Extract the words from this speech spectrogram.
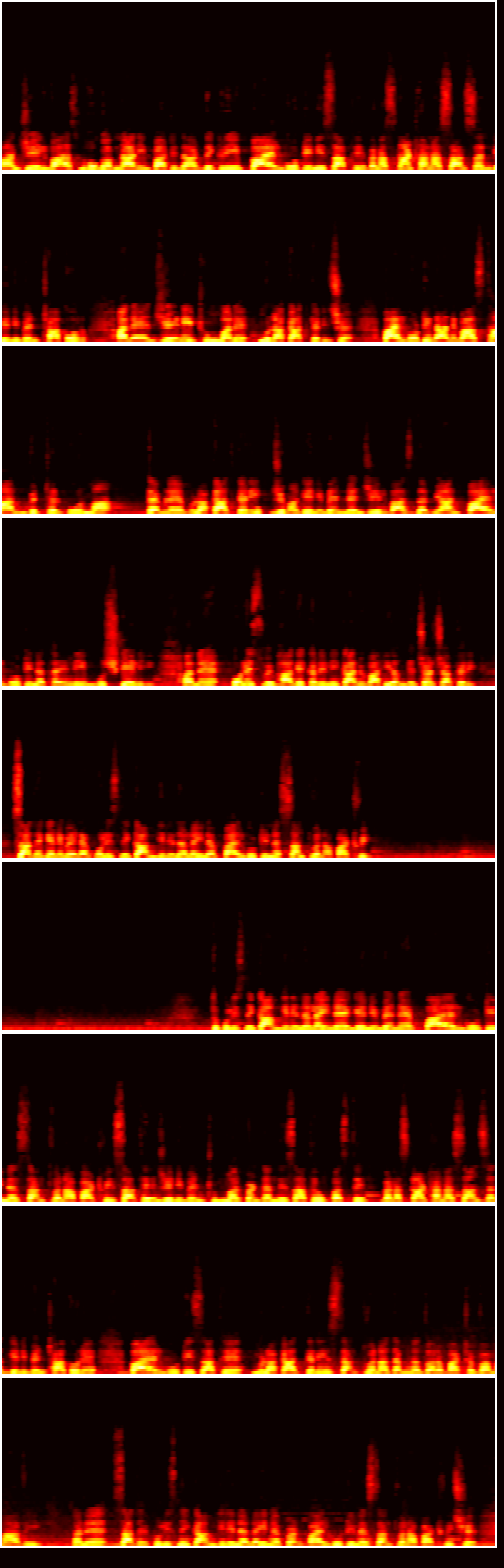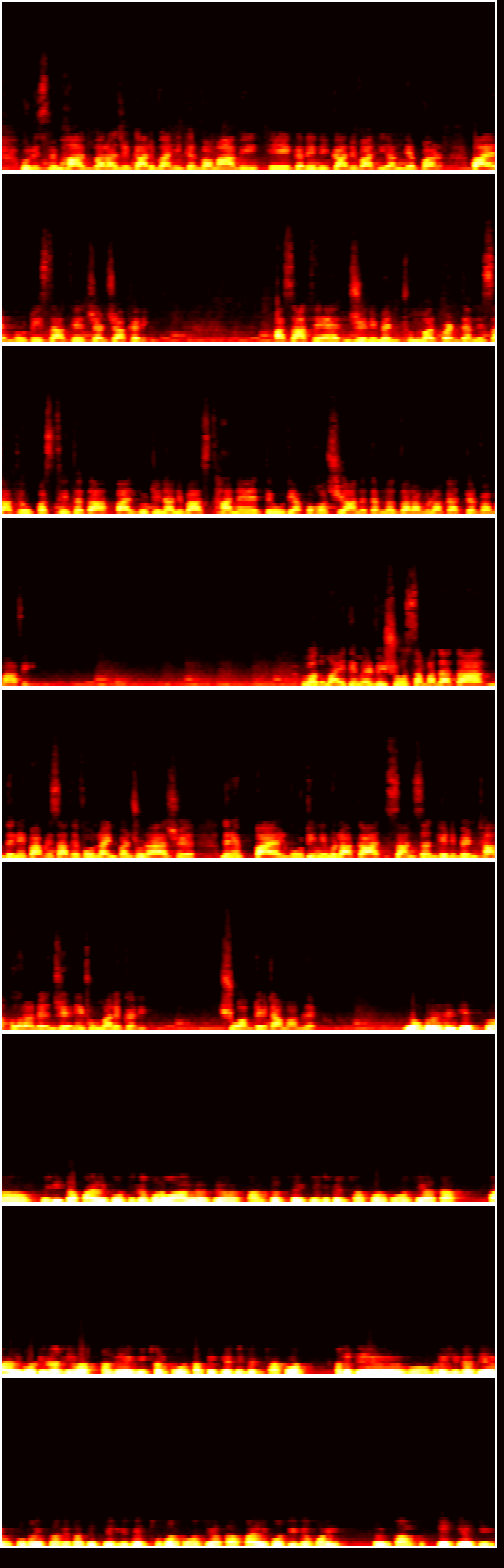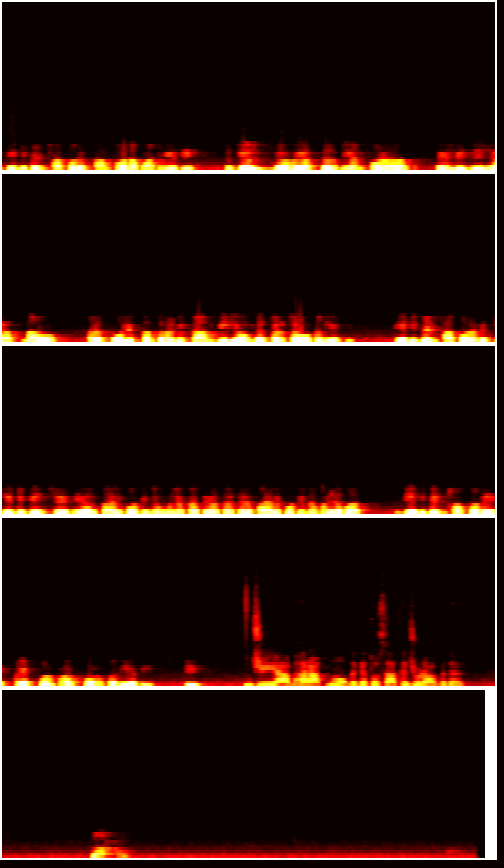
જેલમાં જેલવાસ ભોગવનારી પાટીદાર દીકરી પાયલ ગોટીની સાથે બનાસકાંઠાના સાંસદ ગેનીબેન ઠાકોર અને જેની ઠુમ્મરે મુલાકાત કરી છે. પાયલ ગોટીના નિવાસસ્થાન વિઠ્ઠલપુરમાં તેમણે મુલાકાત કરી, જેમાં ગેનીબેનને જેલવાસ દરમિયાન પાયલ ગોટીને થયેલી મુશ્કેલી અને પોલીસ વિભાગે કરેલી કાર્યવાહી અંગે ચર્ચા કરી. સાથે ગેનીબેને પોલીસની કામગીરીને લઈને પાયલ ગોટીને સાંત્વના પાઠવી. તો પોલીસની કામગીરીને લઈને ગેનીબેને પાયલ ગોટીને સાંત્વના પાઠવી. સાથે જેનીબેન ઠુમ્મર પણ તેમની સાથે ઉપસ્થિત. બનાસકાંઠાના સાંસદ ગેનીબેન ઠાકોરે પાયલ ગોટી સાથે મુલાકાત કરી સાંત્વના તેમના દ્વારા પાઠવવામાં આવી અને સાથે પોલીસની કામગીરીને લઈને પણ પાયલ ગોટીને સાંત્વના પાઠવી છે. પોલીસ વિભાગ દ્વારા જે કાર્યવાહી કરવામાં આવી, એ કરેલી કાર્યવાહી અંગે પણ પાયલ ગોટી સાથે ચર્ચા કરી. આ સાથે જેનીબેન ઠુમ્મર પણ તેમની સાથે ઉપસ્થિત હતા. પાયલ ગોટીના નિવાસ તેઓ ત્યાં પહોંચ્યા અને તેમના દ્વારા મુલાકાત કરવામાં આવી. વધુ માહિતી મેળવીશું. સંવાદદાતા દિલીપ આપણી સાથે ફોનલાઈન પર જોડાયા છે. દિલીપ પાયલ ગોટીની મુલાકાત સાંસદ ગેનીબેન ઠાકોર અને જેની ઠુમ્મરે કરી. શું અપડેટ આ મામલે? અમરેલી જે પીડિતા પાયલ ગોટીને મળવા હાલ સાંસદ છે ગેનીબેન ઠાકોર પહોંચ્યા હતા. પાયલ ગોટીના નિવાસસ્થાને વિઠ્ઠલપુર ખાતે ગેનીબેન ઠાકોર અને જે અમરેલીના જે કોંગ્રેસના નેતા છે જેનીબેન ઠુમર પહોંચ્યા હતા. પાયલગોટીને મળી જે છે ગેનીબેન ઠાકોરે સાંત્વના પાઠવી હતી. જેલ વ્યાસ દરમિયાન પણ થયેલી જે યાતનાઓ અને પોલીસ તંત્રની કામગીરીઓ અંગે ચર્ચાઓ કરી હતી. ગેનીબેન ઠાકોર અને જેનીબેન છે, એ હાલ પાયલ મુલાકાતે હતા. ત્યારે પાયલકોટીને મળ્યા બાદ જેનીબેન ઠાકોરે પ્રેસ કોન્ફરન્સ પણ કરી હતી. જી. જી, આભાર આપનો. વિગતો સાથે જોડાવા બદલ.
